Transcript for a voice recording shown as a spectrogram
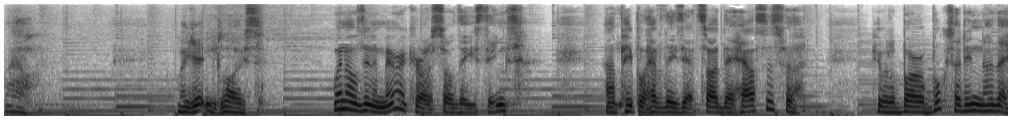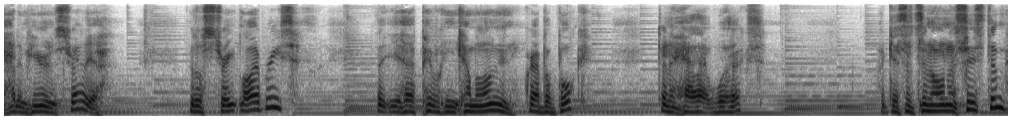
Wow, we're getting close. When I was in America, I saw these things. Uh, people have these outside their houses for people to borrow books. I didn't know they had them here in Australia. Little street libraries that people can come along and grab a book. Don't know how that works. I guess it's an honour system.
